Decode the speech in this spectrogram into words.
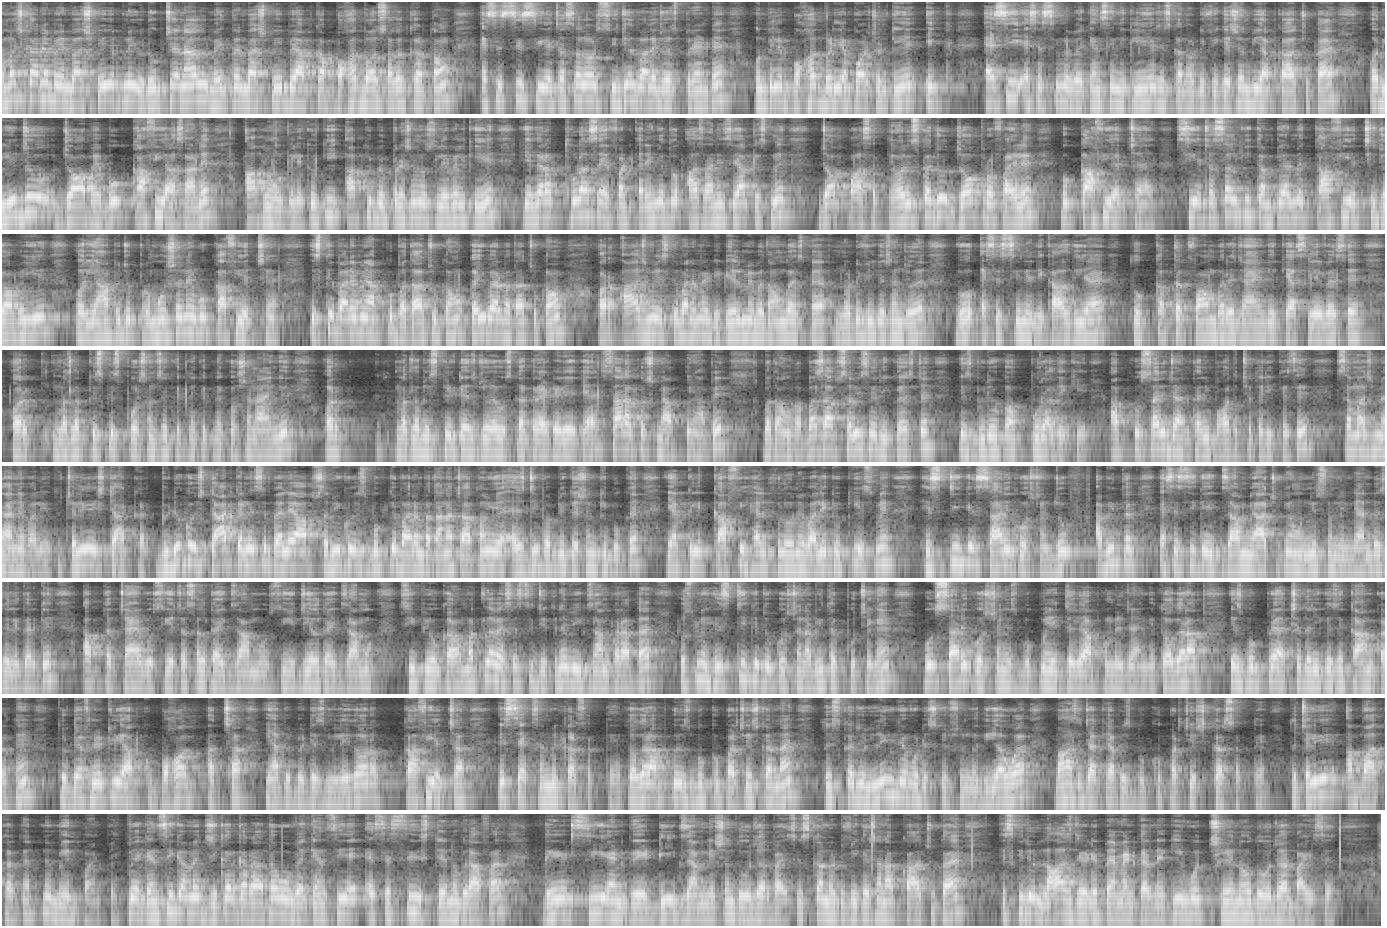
नमस्कार, मैं बेन वाजपेयी, अपने यूट्यूब चैनल मेहित बेन बाजपेयी पे आपका बहुत बहुत स्वागत करता हूँ। एसएससी सीएचएसएल और सीजीएल वाले जो एस्पिरेंट हैं, उनके लिए बहुत बड़ी अपॉर्चुनिटी है। एक ऐसी एसएससी में वैकेंसी निकली है जिसका नोटिफिकेशन भी आपका आ चुका है और ये जो जॉब है, वो काफ़ी आसान है आप लोगों के लिए, क्योंकि आपकी प्रिपरेशन उस लेवल की है कि अगर आप थोड़ा सा एफर्ट करेंगे तो आसानी से आप इसमें जॉब पा सकते हैं। और इसका जो जॉब प्रोफ़ाइल है, वो काफ़ी अच्छा है। सीएचएसएल की कंपेयर में काफ़ी अच्छी जॉब है ये और यहाँ पर जो प्रमोशन है, वो काफ़ी अच्छे हैं। इसके बारे में आपको बता चुका हूँ, कई बार बता चुका हूँ, और आज मैं इसके बारे में डिटेल में बताऊँगा। इसका नोटिफिकेशन जो है, वो एसएससी ने निकाल दिया है। तो कब तक फॉर्म भरे जाएँगे, क्या सिलेबस है, और मतलब किस किस पोर्सन से कितने कितने क्वेश्चन आएँगे, और मतलब स्किल टेस्ट जो है उसका क्राइटेरिया क्या है, सारा कुछ मैं आपको यहाँ पे बताऊँगा। बस आप सभी से रिक्वेस्ट है कि इस वीडियो को आप पूरा देखिए। आपको सारी जानकारी बहुत अच्छे तरीके से समझ में आने वाली है। तो चलिए स्टार्ट कर वीडियो को स्टार्ट करने से पहले आप सभी को इस बुक के बारे में बताना चाहता हूँ। ये एस पब्लिकेशन की बुक है। ये आपके लिए काफ़ी हेल्पफुल होने वाली है क्योंकि इसमें हिस्ट्री के सारे क्वेश्चन जो अभी तक एसएससी के एग्ज़ाम में आ चुके हैं, उन्नीस सौ निन्यानवे से लेकर के अब तक, चाहे वो सीएचएसएल का एग्ज़ाम हो सी का एग्ज़ाम हो सीपीओ का मतलब एसएससी जितने भी एग्ज़ाम कराता है, उसमें हिस्ट्री के जो क्वेश्चन अभी तक पूछे गए वो सारे क्वेश्चन इस बुक में एक जगह आपको मिल जाएँगे। तो अगर आप इस बुक पे अच्छे तरीके से काम करते हैं तो डेफिनेटली आपको बहुत अच्छा यहाँ पे बेटेज मिलेगा और आप काफ़ी अच्छा इस सेक्शन में कर सकते हैं। तो अगर आपको इस बुक को परचेज करना है तो इसका जो लिंक है वो डिस्क्रिप्शन में दिया हुआ है, वहाँ से जाके आप इस बुक को परचेज कर सकते हैं। तो चलिए अब बात करते हैं अपने मेन पॉइंट पे। वैकेंसी का मैं ज़िक्र कर रहा था, वो वैकेंसी है SSC stenographer grade C and grade D examination 2022 इसका नोटिफिकेशन आपका आ चुका है। इसकी जो लास्ट डेट है पेमेंट करने की, वो छः नौ दो हज़ार बाईस है।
